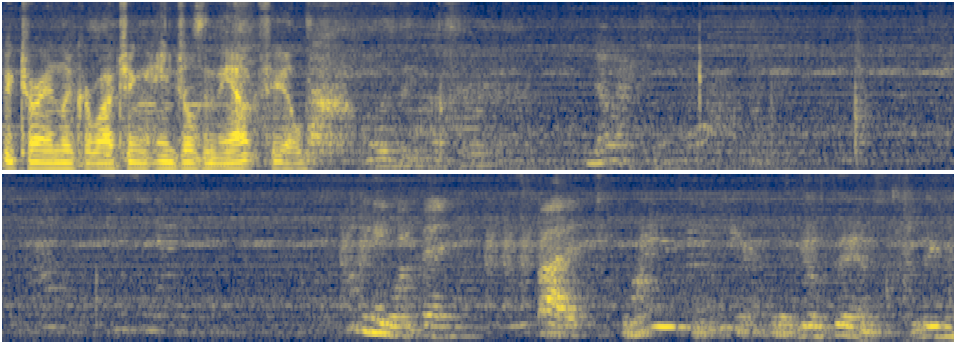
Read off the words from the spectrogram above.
Victoria and Luke are watching Angels in the Outfield. what was the last story? No, actually. Why are you here? Young fans, leave me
